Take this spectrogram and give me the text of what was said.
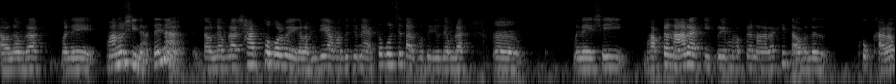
তাহলে আমরা মানে মানুষই না, তাই না? তাহলে আমরা স্বার্থকর হয়ে গেলাম যে আমাদের জন্য এত করছে, তার প্রতি যদি আমরা মানে সেই ভাবটা না রাখি, প্রেম ভাবটা না রাখি, তাহলে খুব খারাপ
